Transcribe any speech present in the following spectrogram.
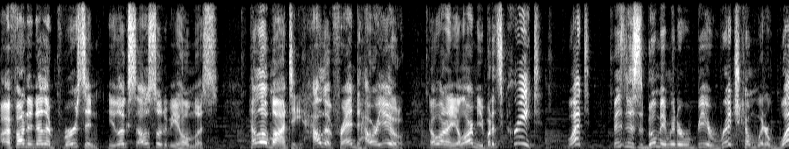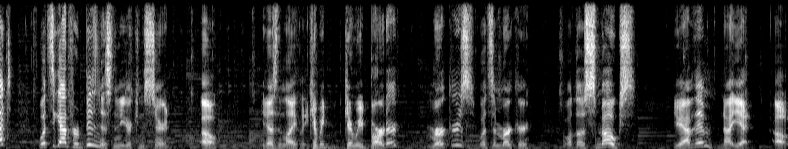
I found another person. He looks also to be homeless. Hello, Monty. Hello, friend. How are you? Don't want to alarm you, but it's great. What? Business is booming. I'm gonna be a rich come winter. What? What's he got for business? None of your concern. Oh, he doesn't likely. Can we can we barter? Merkers? What's a merker? How about those smokes? You have them? Not yet. Oh,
